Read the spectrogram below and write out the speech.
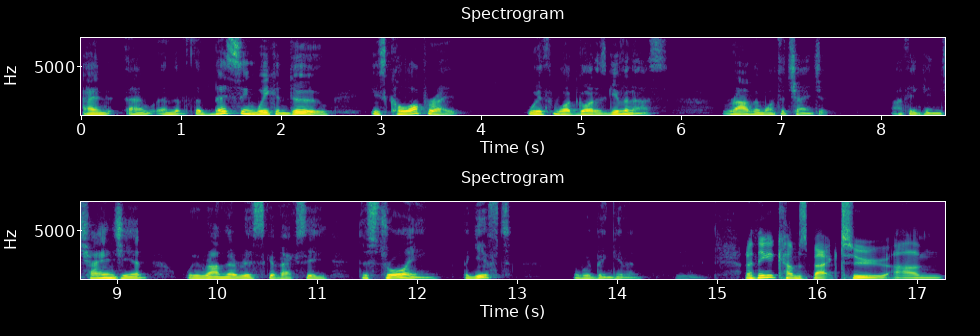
And, um, and the, the best thing we can do is cooperate with what God has given us rather than want to change it. I think in changing it, we run the risk of actually destroying the gift that we've been given. And I think it comes back to um,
